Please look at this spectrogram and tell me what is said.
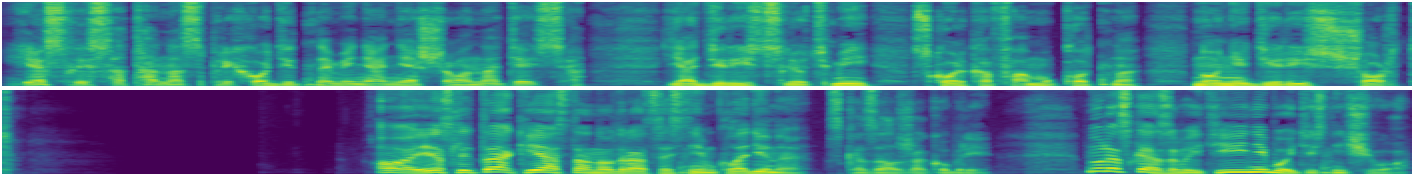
«Если сатанас приходит на меня, нешего надейся. Я дерись с людьми, сколько вам угодно, но не дерись, шорт». «О, если так, я стану драться с ним, Кладина», — сказал Жакубри. «Ну, рассказывайте и не бойтесь ничего».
